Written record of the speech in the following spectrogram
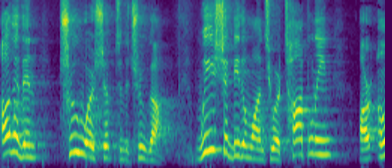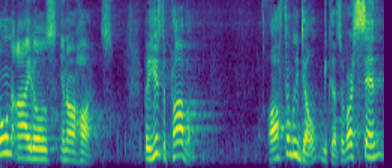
other than true worship to the true God. We should be the ones who are toppling our own idols in our hearts. But here's the problem often we don't because of our sin,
